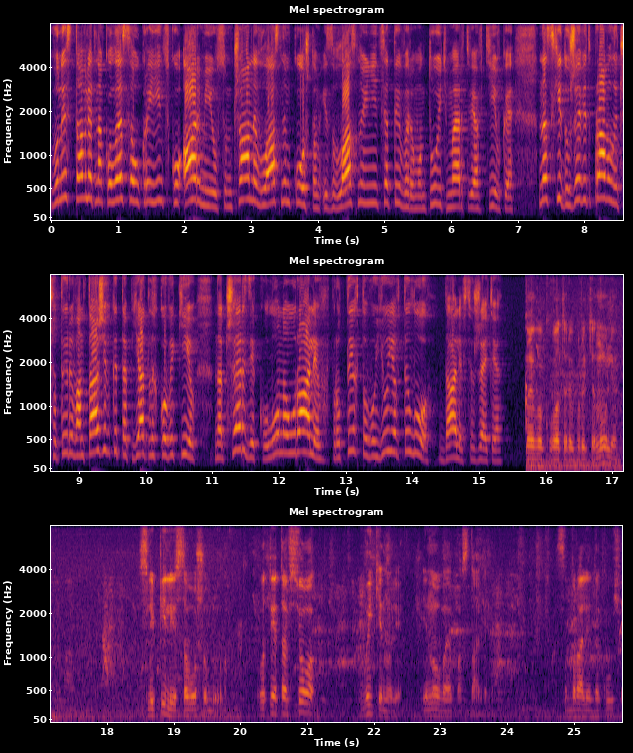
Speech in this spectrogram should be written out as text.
Вони ставлять на колеса українську армію. Сумчани власним коштом із власної ініціативи ремонтують мертві автівки. На схід уже відправили чотири вантажівки та п'ять легковиків. На черзі колона Уралів. Про тих, хто воює в тилу. Далі в сюжеті. Мы эвакуаторы протянули, слепили из того, что было. Вот это все выкинули и новое поставили. Собрали до кучи.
